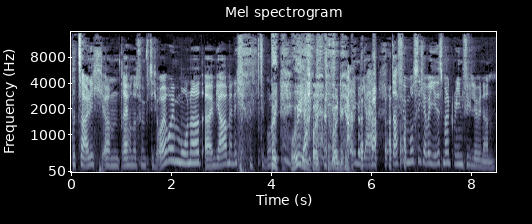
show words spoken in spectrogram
Da zahle ich ähm, 350 Euro im Monat, äh, im Jahr meine ich, nicht im Monat. Ui, ja, im Jahr. Dafür muss ich aber jedes Mal Greenfee löhnen.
